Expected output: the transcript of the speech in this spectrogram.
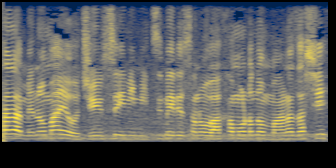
ただ目の前を純粋に見つめるその若者の眼差し。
